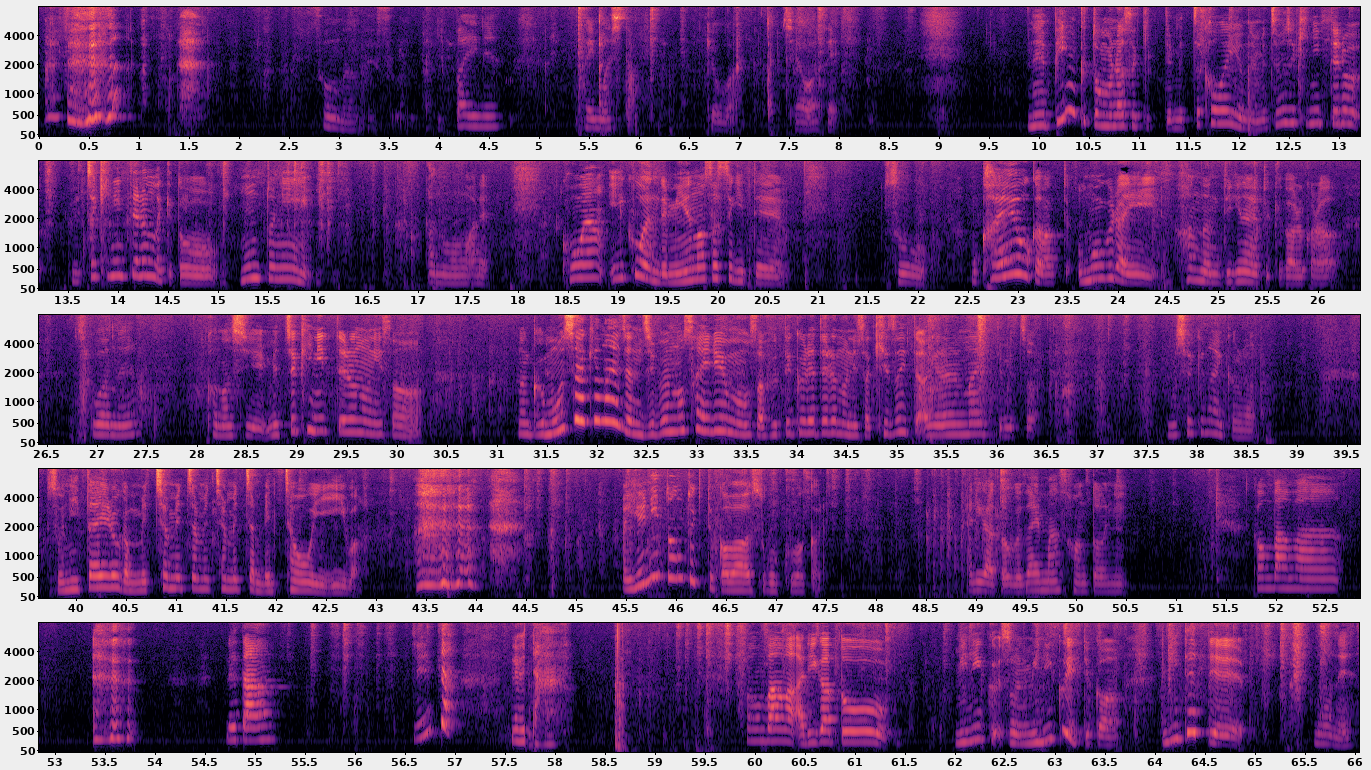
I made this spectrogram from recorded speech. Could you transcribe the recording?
そうなんです。いっぱいね買いました。今日は幸せ。ねピンクと紫ってめっちゃ可愛いよね。めちゃめちゃ気に入ってる。めっちゃ気に入ってるんだけど本当にあのあれ公園いい公園で見えなさすぎてそうもう変えようかなって思うぐらい判断できない時があるからそこはね悲しい。めっちゃ気に入ってるのにさなんか申し訳ないじゃん。自分のサイリウムをさ振ってくれてるのにさ気づいてあげられないってめっちゃ申し訳ないから。そう似た色がめちゃめちゃめちゃめちゃめちゃ多いいいわ ユニットの時とかはすごくわかる。ありがとうございます本当に。こんばんは。レタン。レタンレタンこんばんは。ありがとう。醜い。そう醜いっていうか似ててまあね。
